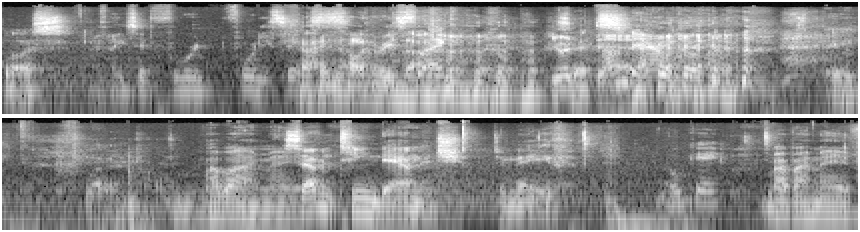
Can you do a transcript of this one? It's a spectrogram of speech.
plus. I thought you said four, 46. I know every It's time. like, You're Six, dead. I'm down. 8, 11, 12. Bye bye, Maeve. 17 damage to Maeve. okay. Bye bye, Maeve.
